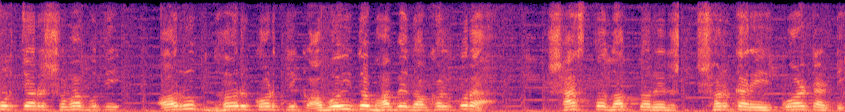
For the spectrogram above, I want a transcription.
মোর্চার সভাপতি অরূপ ধর কর্তৃক অবৈধভাবে দখল করা স্বাস্থ্য দপ্তরের সরকারি কোয়ার্টারটি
